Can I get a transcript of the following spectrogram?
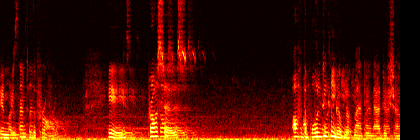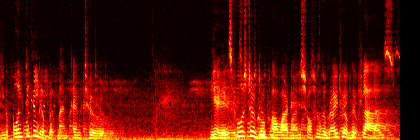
emergent from is process of the political development in addition. The political development tend to yes foster group awareness of the variety of the class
